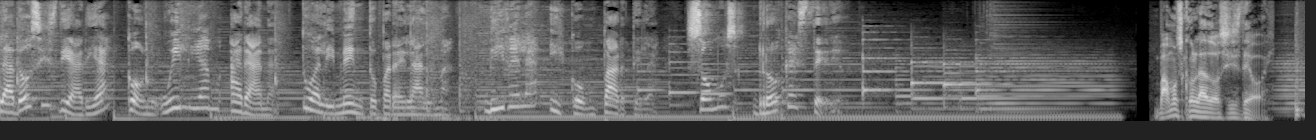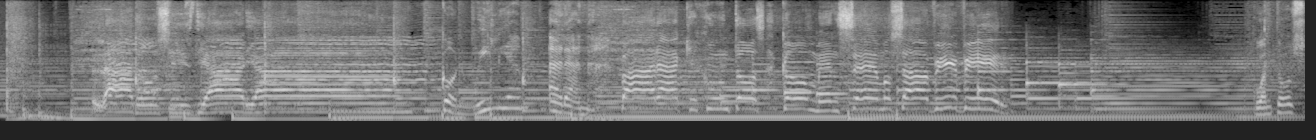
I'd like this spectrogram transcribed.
La dosis diaria con William Arana, tu alimento para el alma. Vívela y compártela. Somos Roca Estéreo. Vamos con la dosis de hoy. La dosis diaria Con William Arana. para que juntos comencemos a vivir. ¿Cuántos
